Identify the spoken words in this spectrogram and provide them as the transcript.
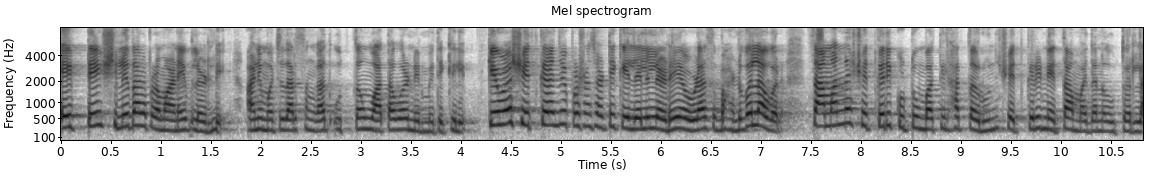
एकटे शिलेदारप्रमाणे लढले आणि मतदारसंघात उत्तम वातावरण निर्मिती केली. केवळ शेतकऱ्यांच्या प्रश्नासाठी केलेले लढे एवढ्याच भांडवलावर सामान्य शेतकरी कुटुंबातील हा तरुण शेतकरी नेता मैदानात उतरला.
